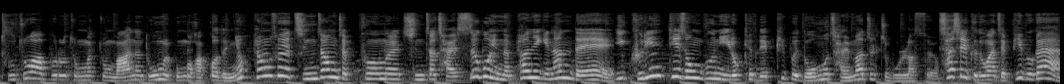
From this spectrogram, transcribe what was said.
두 조합으로 정말 좀 많은 도움을 본 것 같거든요. 평소에 진정 제품을 진짜 잘 쓰고 있는 편이긴 한데 이 green tea 성분이 이렇게 내 피부에 너무 잘 맞을 줄 몰랐어요. 사실 그동안 제 피부가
